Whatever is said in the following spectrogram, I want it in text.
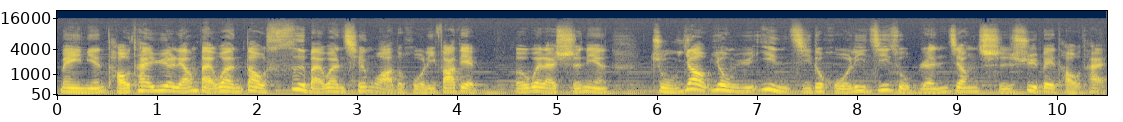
每年淘汰约两百万到四百万千瓦的火力发电，而未来十年。主要用于应急的火力机组仍将持续被淘汰。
